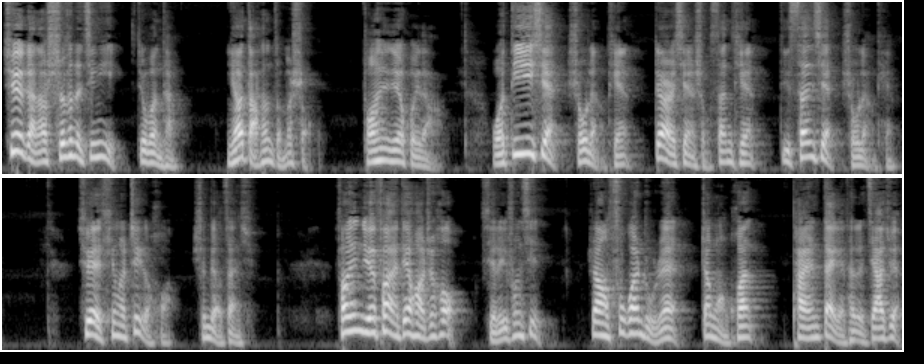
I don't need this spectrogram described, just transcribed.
薛岳感到十分的惊异，就问他：“你要打算怎么守？”方先觉回答：“我第一线守两天，第二线守三天，第三线守两天。”薛岳听了这个话，深表赞许。方先觉放下电话之后，写了一封信，让副官主任张广宽派人带给他的家眷。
